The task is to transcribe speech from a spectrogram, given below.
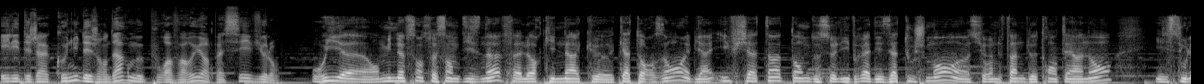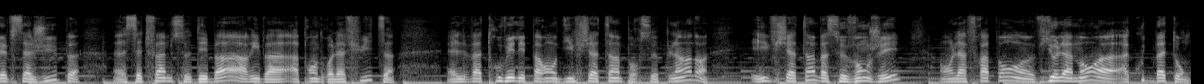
Et il est déjà connu des gendarmes pour avoir eu un passé violent. Oui, euh, en 1979, alors qu'il n'a que 14 ans, eh bien, Yves Chatin tente de se livrer à des attouchements euh, sur une femme de 31 ans. Il soulève sa jupe, euh, cette femme se débat, arrive à, prendre la fuite. Elle va trouver les parents d'Yves Chatin pour se plaindre et Yves Chatin va se venger en la frappant violemment à, à coups de bâton.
